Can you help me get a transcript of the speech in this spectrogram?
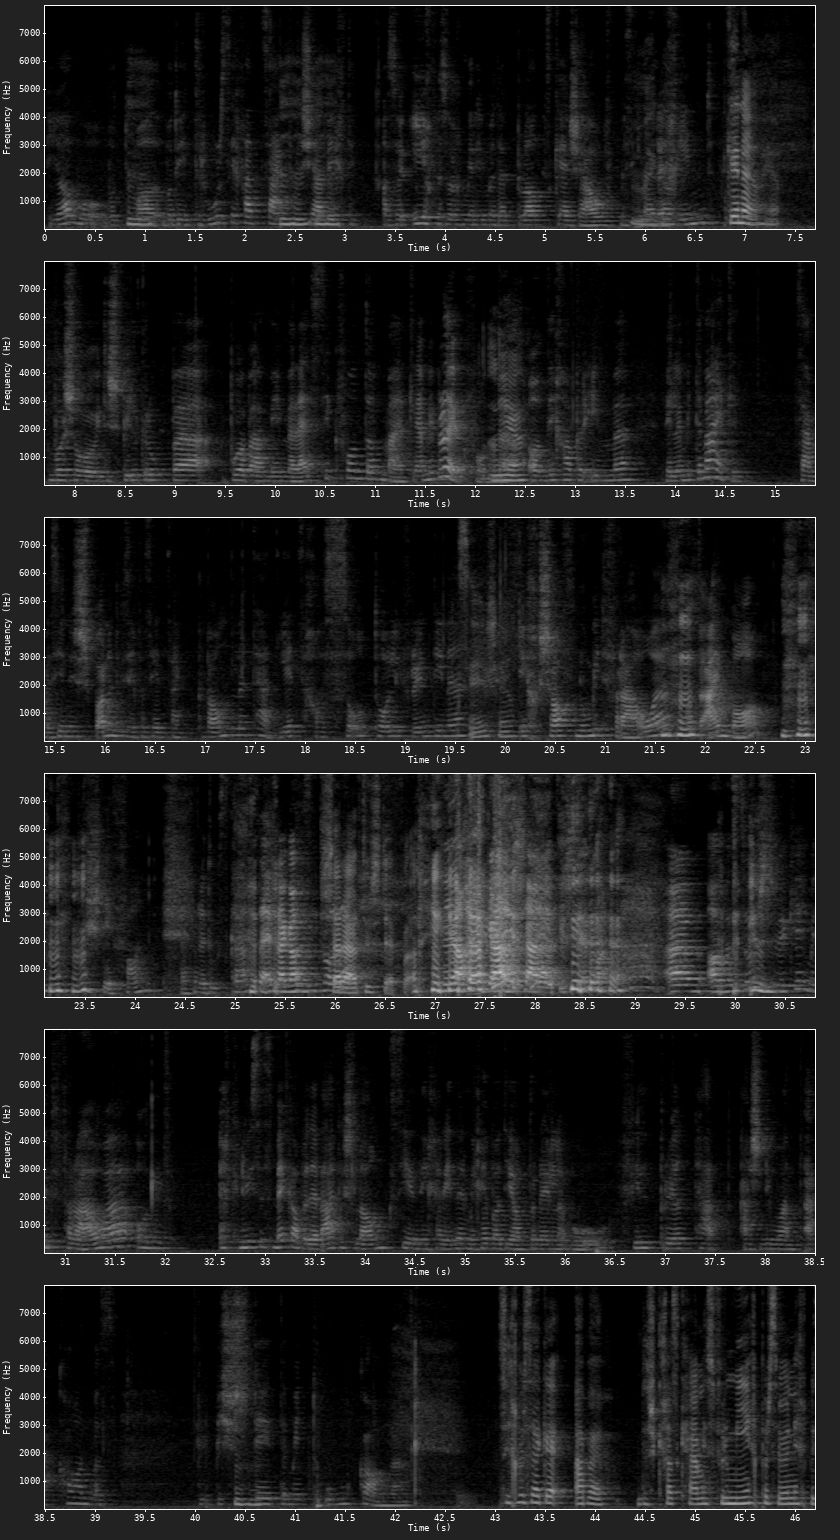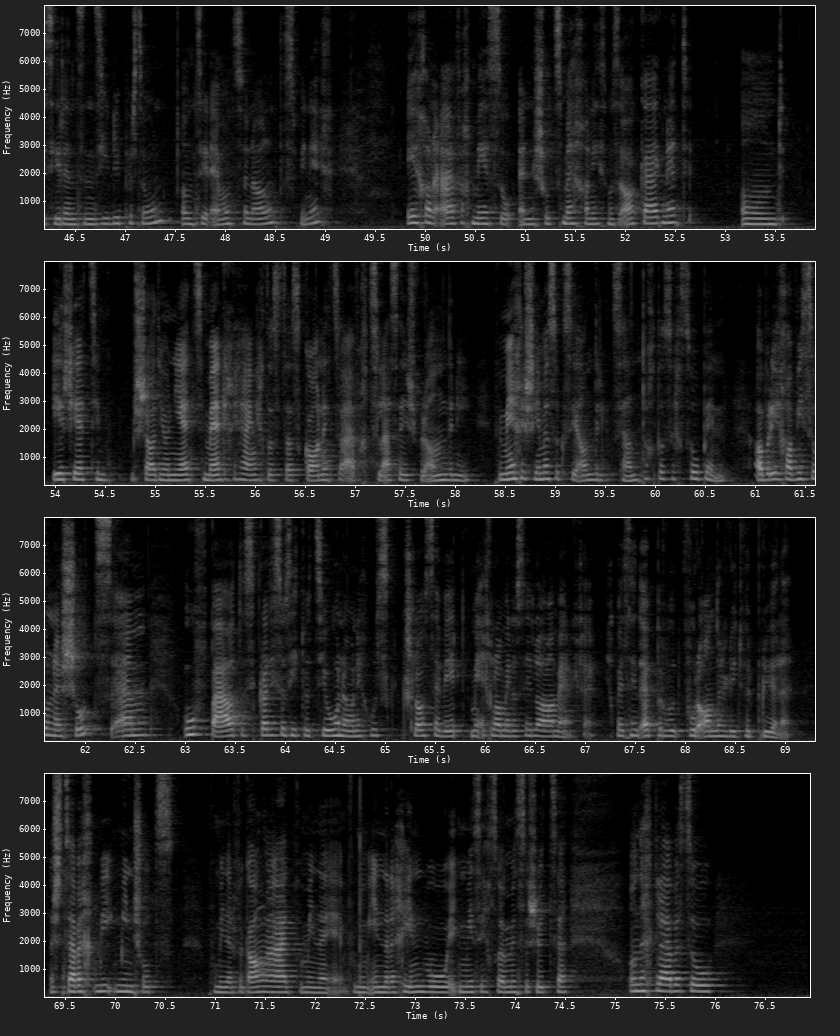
ja, wo, wo, du mal, wo die Trauer sich hat gezeigt? Mhm, ist ja mhm. wichtig. Also ich versuche mir immer den Platz zu geben, auch mit Mega. meinem Kind, Genau, ja. wo schon in der Spielgruppe Buben haben mich immer lässig gefunden und Mädchen haben mich blöd gefunden. Ja. Und ich habe aber immer will mit den Mädchen zusammen sein. Es ist spannend, wie sich das jetzt auch gewandelt hat. Jetzt habe ich so tolle Freundinnen. Siehst ja. Ich arbeite nur mit Frauen und einem Mann. Stefan. Darf nicht ausgrenzen. Er ist auch ganz toll. Shoutout to Stefan. Ja, geil, Shoutout Stefan. Ähm, aber sonst wirklich mit Frauen und ich genieße es mega, aber der Weg war lang gewesen. und ich erinnere mich eben an die Antonella, die viel gebrüllt hat. Hast du im Moment auch gehabt? Was, wie bist du dort damit umgegangen? Also ich würde sagen, eben, das ist kein Geheimnis. Für mich persönlich ich bin sehr eine sensible Person und sehr emotional, das bin ich. Ich habe einfach mir so einen Schutzmechanismus angeeignet und erst jetzt im Stadion jetzt merke ich eigentlich, dass das gar nicht so einfach zu lesen ist für andere. Für mich war es immer so, gewesen, andere sehen doch, dass ich so bin. Aber ich habe wie so einen Schutz ähm, aufgebaut, dass gerade in so Situationen, wo ich ausgeschlossen werde, ich lasse mir das nicht anmerken. Ich bin jetzt nicht jemand, der vor anderen Leuten brüllen. Das ist jetzt einfach wie mein Schutz von meiner Vergangenheit, von, meiner, von meinem inneren Kind, wo irgendwie sich so müssen schützen Und ich glaube so,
